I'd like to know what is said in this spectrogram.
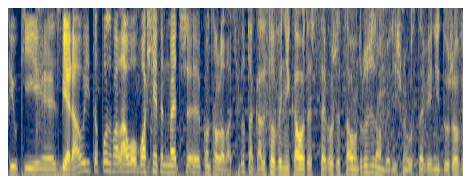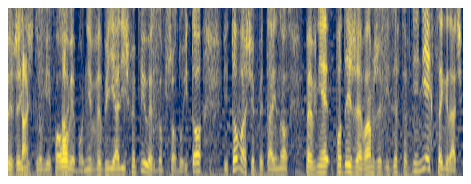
piłki zbierał i to pozwalało właśnie ten mecz kontrolować. No tak, ale to wynikało też z tego, że całą drużyną byliśmy ustawieni dużo wyżej Tak, niż w drugiej połowie, bo nie wybijaliśmy piłek do przodu. I to, I to właśnie pytaj, no pewnie podejrzewam, że Widzew pewnie nie chce grać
